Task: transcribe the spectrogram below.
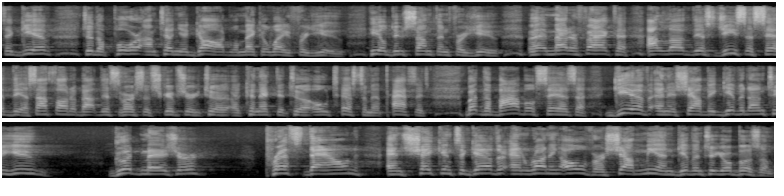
to give to the poor, I'm telling you, God will make a way for you. He'll do something for you. Matter of fact, I love this. Jesus said this. I thought about this verse of scripture to uh, connect it to an Old Testament passage. But the Bible says, uh, Give and it shall be given unto you. Good measure, pressed down and shaken together and running over shall men give into your bosom.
